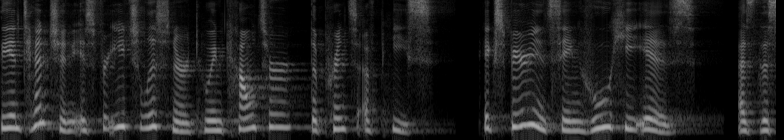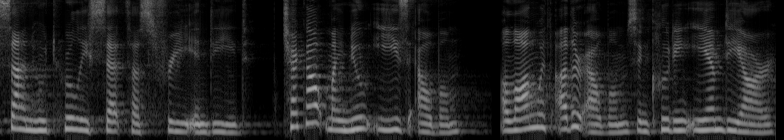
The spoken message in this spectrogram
The intention is for each listener to encounter the Prince of Peace, experiencing who he is as the Son who truly sets us free indeed. Check out my new Ease album, along with other albums, including EMDR,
